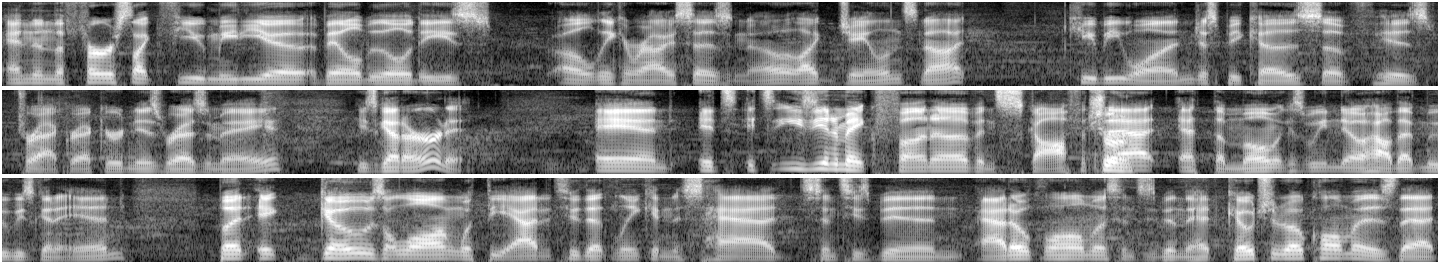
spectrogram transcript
and then the first like few media availabilities, uh, Lincoln Riley says no, like Jalen's not QB one just because of his track record and his resume. He's got to earn it. And it's it's easy to make fun of and scoff at Sure. that at the moment because we know how that movie's going to end. But it goes along with the attitude that Lincoln has had since he's been at Oklahoma, since he's been the head coach at Oklahoma, is that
